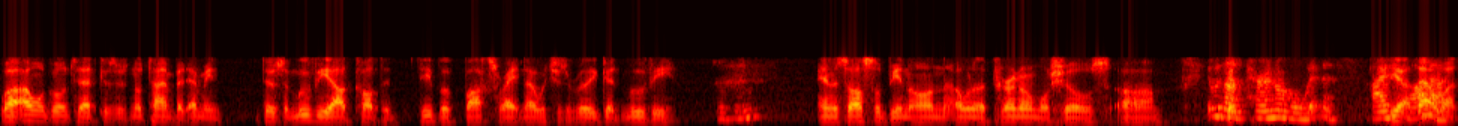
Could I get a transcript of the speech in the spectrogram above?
well, I won't go into that because there's no time. But I mean, there's a movie out called the Dybbuk Box right now, which is a really good movie, Mhm. and it's also been on uh, one of the paranormal shows. Um, It was on Paranormal Witness. I yeah, saw that one.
